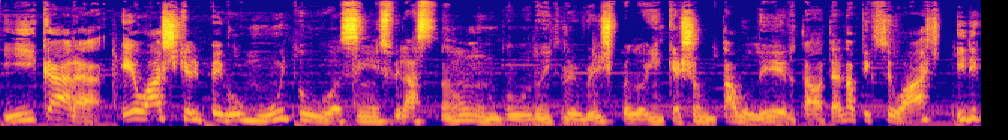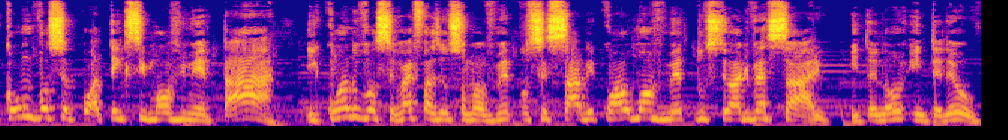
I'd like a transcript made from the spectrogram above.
E, cara, eu acho que ele pegou muito, assim, inspiração do, do Into the Breach pelo, em questão do tabuleiro e tal, até da pixel art, e de como você tem que se movimentar, e quando você vai fazer o seu movimento, você sabe qual é o movimento do seu adversário. Entendeu? Entendeu?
